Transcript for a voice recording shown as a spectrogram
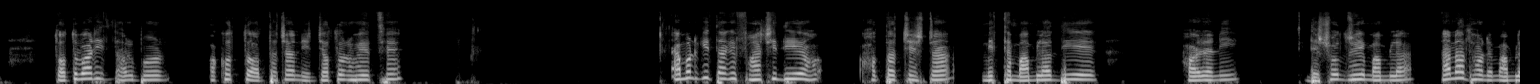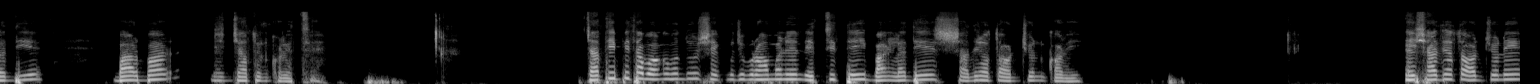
ততবারই তার উপর অকথ্য অত্যাচার নির্যাতন হয়েছে। এমনকি তাকে ফাঁসি দিয়ে হত্যার চেষ্টা, মিথ্যা মামলা দিয়ে হয়রানি, দেশদ্রোহী মামলা, নানা ধরনের মামলা দিয়ে বারবার নির্যাতন করেছে। জাতির পিতা বঙ্গবন্ধু শেখ মুজিবুর রহমানের নেতৃত্বেই বাংলাদেশ স্বাধীনতা অর্জন করে। এই স্বাধীনতা অর্জনে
